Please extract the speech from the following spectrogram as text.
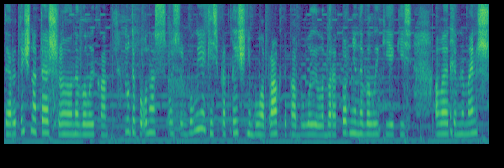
Теоретична теж е, невелика. Ну, типу, у нас ось були якісь практичні, була практика, були лабораторні невеликі якісь, але тим не менш,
